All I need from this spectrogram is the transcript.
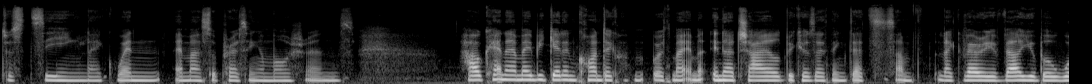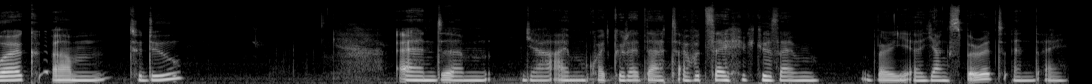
just seeing like when am i suppressing emotions? How can i maybe get in contact with my inner child? Because i think that's some like very valuable work um, to do and um, yeah, I'm quite good at that, I would say, because I'm very a young spirit and I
